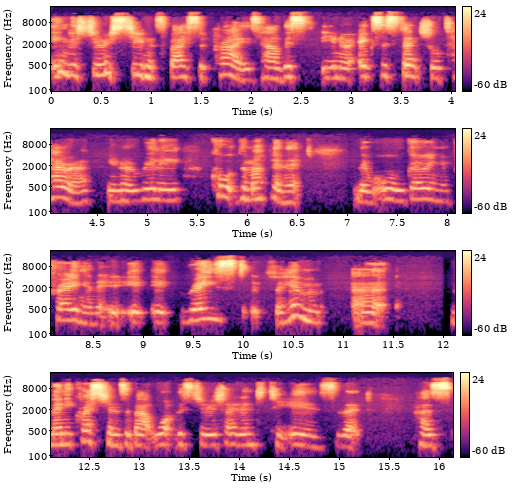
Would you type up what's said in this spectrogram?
English Jewish students by surprise. How this, you know, existential terror, you know, really caught them up in it. They were all going and praying, and it, it, it raised for him uh, many questions about what this Jewish identity is that has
